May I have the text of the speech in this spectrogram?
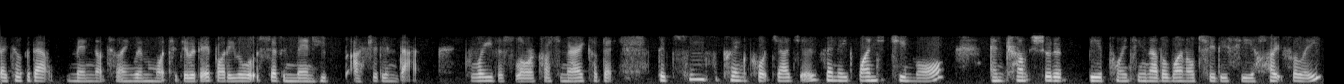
They talk about men not telling women what to do with their body. Well, it was seven men who ushered in that grievous law across America. But the two Supreme Court judges, they need one to two more, and Trump should be appointing another one or two this year, hopefully,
